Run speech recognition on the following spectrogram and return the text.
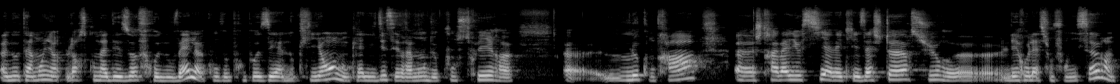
notamment lorsqu'on a des offres nouvelles qu'on veut proposer à nos clients. Donc là, l'idée, c'est vraiment de construire euh, le contrat. Euh, je travaille aussi avec les acheteurs sur euh, les relations fournisseurs.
